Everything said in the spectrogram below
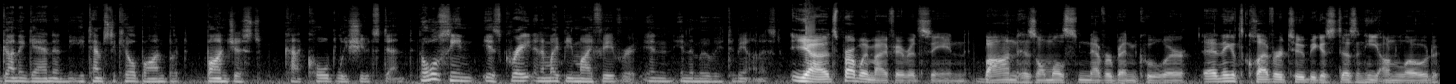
gun again, and he attempts to kill Bond, but Bond just kind of coldly shoots Dent. The whole scene is great, and it might be my favorite in, in the movie, to be honest. Yeah, it's probably my favorite scene. Bond has almost never been cooler. I think it's clever too because doesn't he unload?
